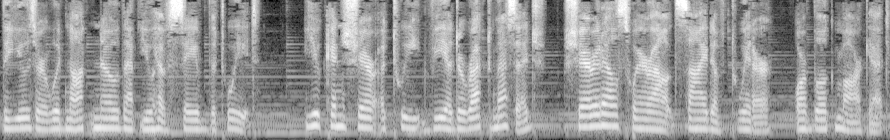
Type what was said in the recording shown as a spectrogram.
The user would not know that you have saved the tweet. You can share a tweet via direct message, share it elsewhere outside of Twitter, or bookmark it.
